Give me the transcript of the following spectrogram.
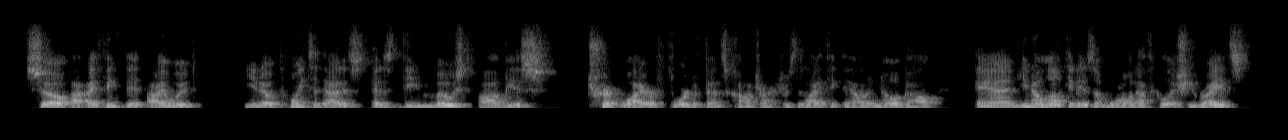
So I, I think that I would you know point to that as as the most obvious tripwire for defense contractors that I think they ought to know about and you know, look, it is a moral and ethical issue, right? It's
